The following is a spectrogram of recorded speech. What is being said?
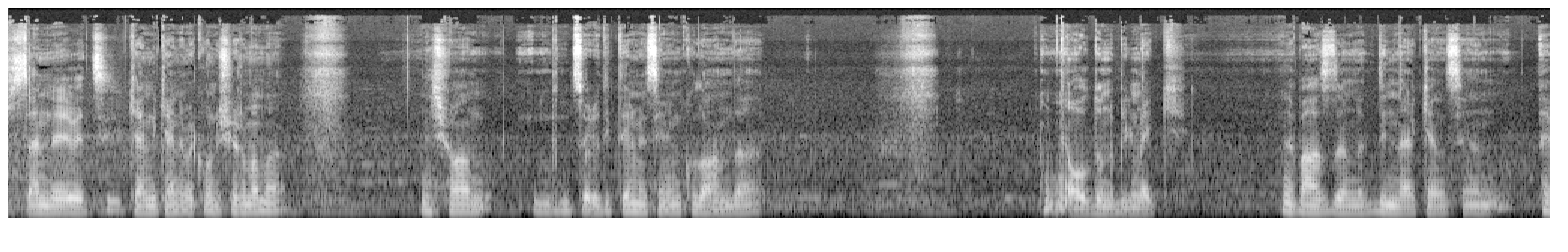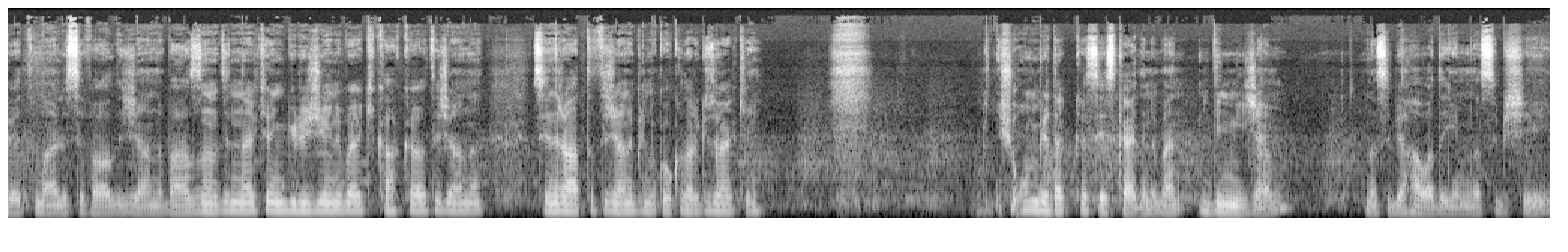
Senle evet kendi kendime konuşuyorum ama şu an bunu söylediklerimin senin kulağında olduğunu bilmek ve bazılarını dinlerken senin evet maalesef ağlayacağını, bazılarını dinlerken güleceğini, belki kahkaha atacağını, seni rahatlatacağını bilmek o kadar güzel ki. Şu 11 dakika ses kaydını ben dinleyeceğim. Nasıl bir havadayım, nasıl bir şey,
